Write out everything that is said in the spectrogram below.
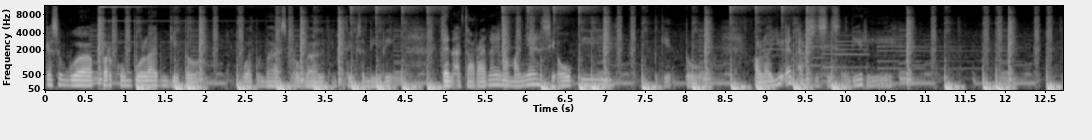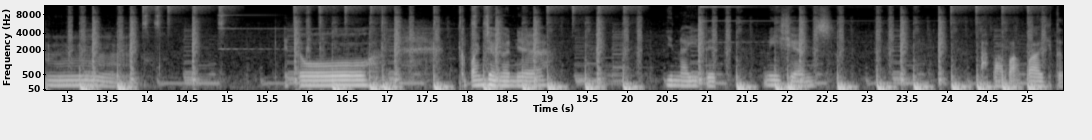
kayak sebuah perkumpulan gitu buat membahas perubahan iklim sendiri dan acaranya yang namanya COP begitu. Kalau UNFCCC sendiri hmm, itu kepanjangannya United Nations apa apa-apa gitu.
